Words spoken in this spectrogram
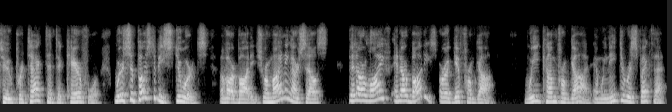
to protect and to care for. We're supposed to be stewards of our bodies, reminding ourselves that our life and our bodies are a gift from God we come from God and we need to respect that.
